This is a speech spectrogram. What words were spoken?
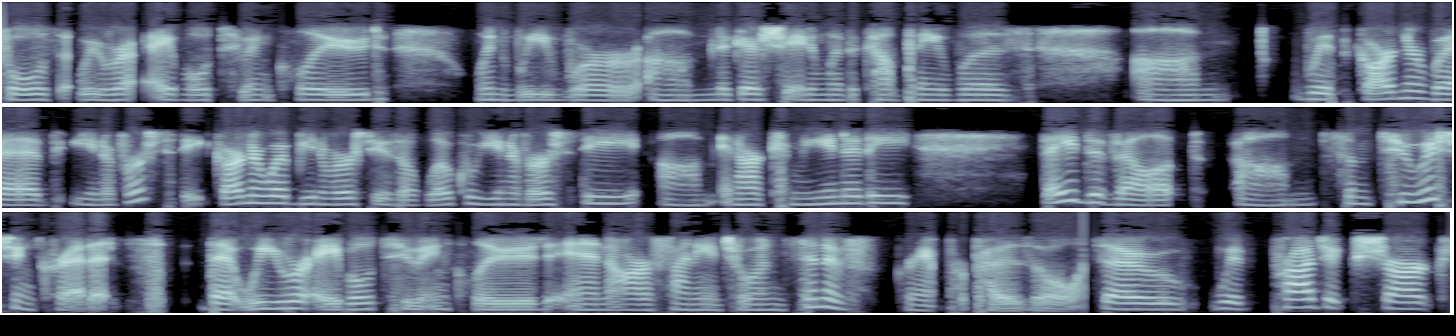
tools that we were able to include when we were um, negotiating with the company was um, with Gardner Webb University. Gardner Webb University is a local university um, in our community. They developed um, some tuition credits that we were able to include in our financial incentive grant proposal. So, with Project Sharks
